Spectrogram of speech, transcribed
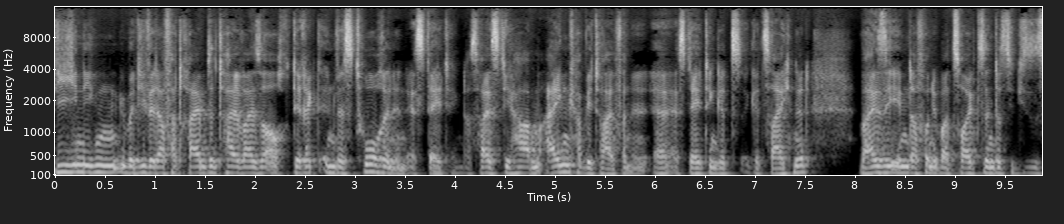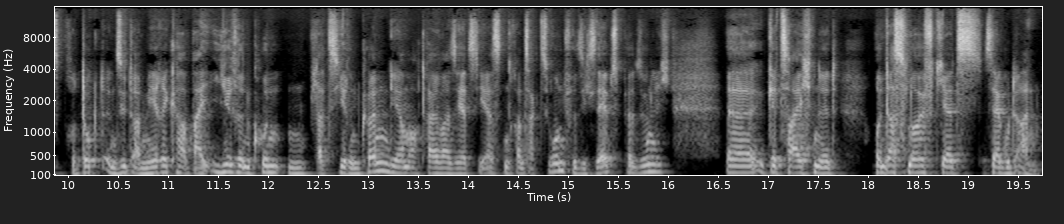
diejenigen, über die wir da vertreiben, sind teilweise auch direkt Investoren in Estating. Das heißt, die haben Eigenkapital von äh, Estating ge gezeichnet, weil sie eben davon überzeugt sind, dass sie dieses Produkt in Südamerika bei ihren Kunden platzieren können. Die haben auch teilweise jetzt die ersten Transaktionen für sich selbst persönlich äh, gezeichnet und das läuft jetzt sehr gut an.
